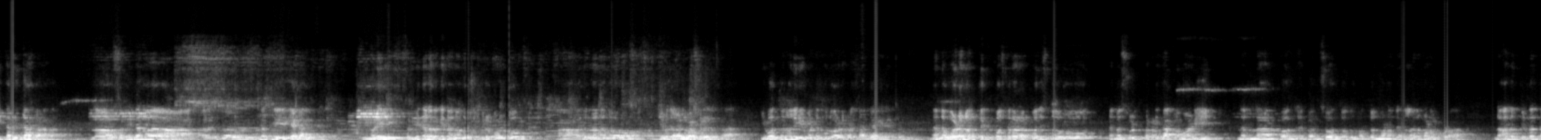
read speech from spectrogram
ಈ ಥರ ಇದ್ದಾಗ ಸಂವಿಧಾನ ಉನ್ನತಿ ಹೇಗಾಗುತ್ತೆ? ಈ ನೋಡಿ ಸಂವಿಧಾನ ಬಗ್ಗೆ ನಾನು ಒಂದಷ್ಟು ತಿಳ್ಕೊಂಡು ಅದನ್ನ ನಾನು ಜೀವನದ ಅಳವಡಿಸಿರೋದ್ರಿಂದ ಇವತ್ತು ನನಗೆ ಈ ಮಟ್ಟದ ಒಂದು ಹೋರಾಟ ಸಾಧ್ಯ ಆಗಿದೆ. ನನ್ನ ಹೋರಾಟನ ಹತ್ತಕ್ಕೋಸ್ಕರ ಪೊಲೀಸ್ನವರು ನನ್ನ ಸುಳ್ಳು ಪ್ರಕರಣ ದಾಖಲು ಮಾಡಿ ನನ್ನ ಬಂದ್ ಬಂಧಿಸುವಂಥದ್ದು ಮತ್ತೊಂದು ಮಾಡೋದು ಎಲ್ಲರೂ ಮಾಡೋದು ಕೂಡ ನಾನು ತಿಳಿದಂಥ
